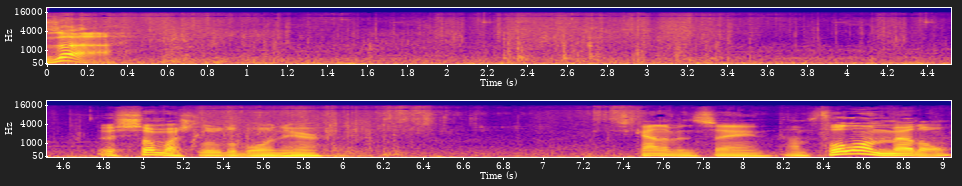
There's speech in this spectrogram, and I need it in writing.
Huzzah! There's so much lootable in here. It's kind of insane. I'm full on metal.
